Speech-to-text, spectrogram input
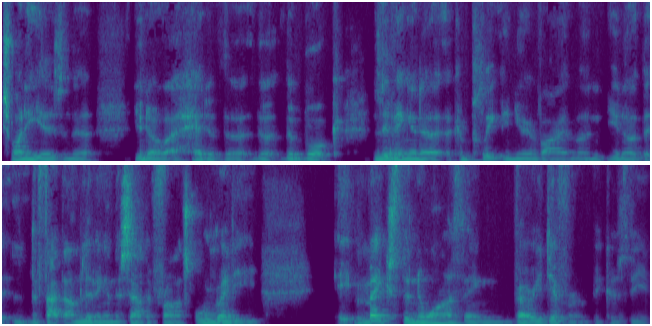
20 years in the you know, ahead of the the, the book, living in a, a completely new environment. You know, the the fact that I'm living in the south of France already, it makes the noir thing very different because the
